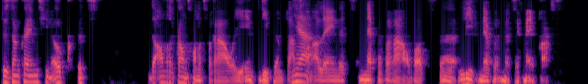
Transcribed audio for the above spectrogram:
Dus dan kan je misschien ook het, de andere kant van het verhaal je in verdiepen. In plaats Ja. van alleen het neppe verhaal wat eh Leave Neverland met zich meebracht.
